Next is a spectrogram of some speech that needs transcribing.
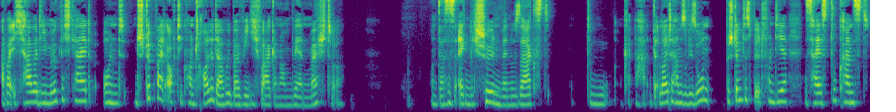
aber ich habe die Möglichkeit und ein Stück weit auch die Kontrolle darüber, wie ich wahrgenommen werden möchte. Und das ist eigentlich schön, wenn du sagst, du, Leute haben sowieso ein bestimmtes Bild von dir. Das heißt, du kannst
